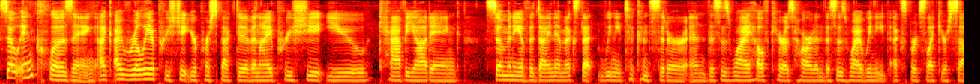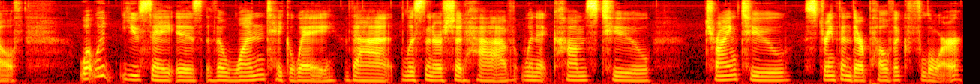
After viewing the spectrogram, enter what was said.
So, in closing, I, I really appreciate your perspective and I appreciate you caveating so many of the dynamics that we need to consider. And this is why healthcare is hard, and this is why we need experts like yourself. What would you say is the one takeaway that listeners should have when it comes to trying to strengthen their pelvic floor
